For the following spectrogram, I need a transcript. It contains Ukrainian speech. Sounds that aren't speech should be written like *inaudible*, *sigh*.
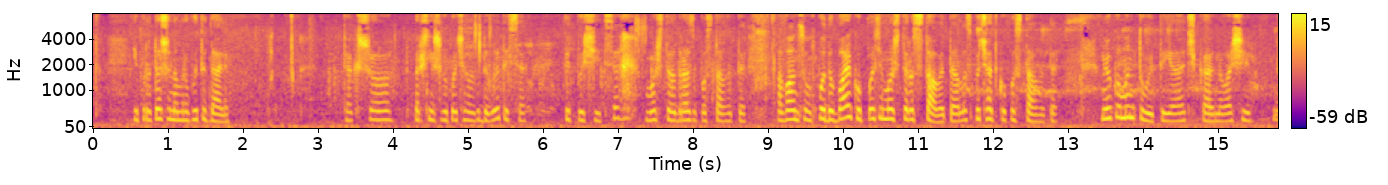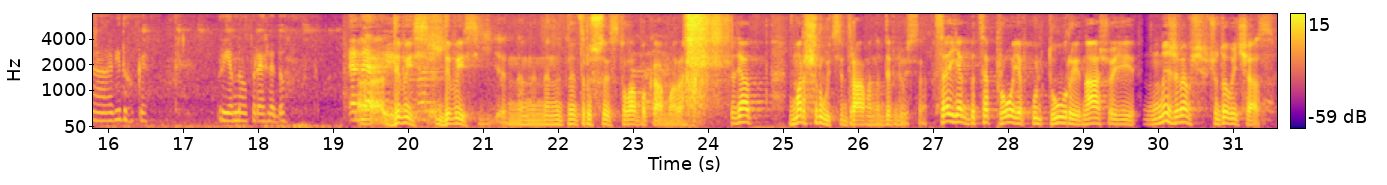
і про те, що нам робити далі. Так що, перш ніж ви почали дивитися, підпишіться. Можете одразу поставити авансом вподобайку, потім можете розставити, але спочатку поставити. Ну і коментуйте. Я чекаю на ваші е, відгуки. Приємного перегляду. А, Дивись, дивись, не, не, не, не труши стола, бо камера. *laughs* Я в маршрутці драмена дивлюся. Це якби це прояв культури нашої. Ми живемо в чудовий час.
